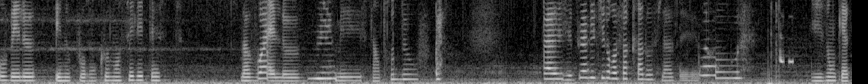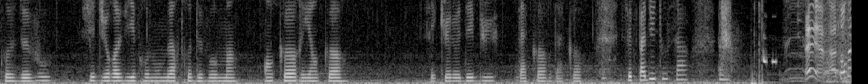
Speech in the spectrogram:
Trouvez-le et nous pourrons commencer les tests. Ma voix, elle... euh, mue, mais c'est un truc de ouf. J'ai plus l'habitude de refaire Kratos là, c'est... Waouh. Disons qu'à cause de vous, j'ai dû revivre mon meurtre de vos mains, encore et encore. C'est que le début, d'accord, d'accord. C'est pas du tout ça. Hé, attendez,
